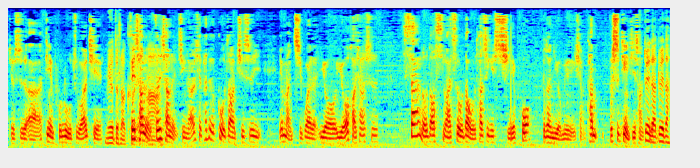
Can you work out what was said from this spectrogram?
就是呃店铺入驻，而且没有多少客非常冷、啊非常冷清的，而且它这个构造其实也蛮奇怪的，有有好像是三楼到四楼四楼到五，它是一个斜坡，不知道你有没有印象？它不是电梯上去对的，对的，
